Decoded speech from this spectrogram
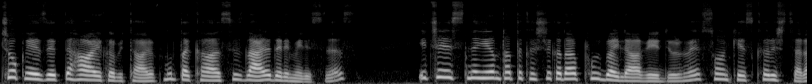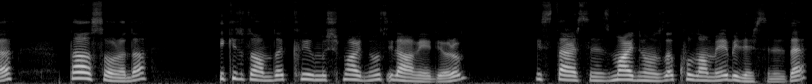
Çok lezzetli harika bir tarif. Mutlaka sizler de denemelisiniz. İçerisine yarım tatlı kaşığı kadar pul biber ilave ediyorum ve son kez karıştırarak daha sonra da iki tutam da kıyılmış maydanoz ilave ediyorum. İsterseniz maydanoz da kullanmayabilirsiniz de.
